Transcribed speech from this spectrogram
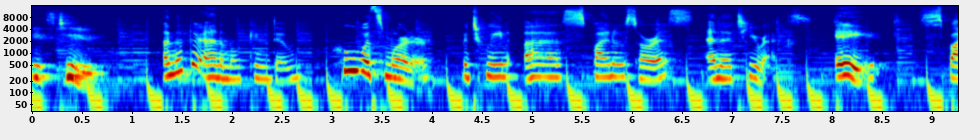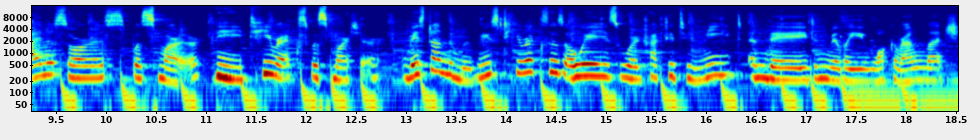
It's 2. Another animal kingdom. Who was smarter between a Spinosaurus and a T-Rex? A. Spinosaurus was smarter. The T-Rex was smarter. Based on the movies, T-Rexes always were attracted to meat and they didn't really walk around much.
